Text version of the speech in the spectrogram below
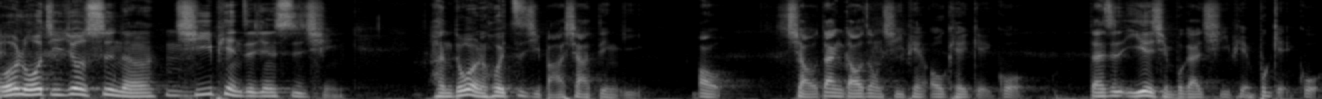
我的逻辑就是呢，嗯欺骗这件事情，很多人会自己把它下定义。哦，小蛋糕这种欺骗 OK 给过，但是一夜情不该欺骗，不给过。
